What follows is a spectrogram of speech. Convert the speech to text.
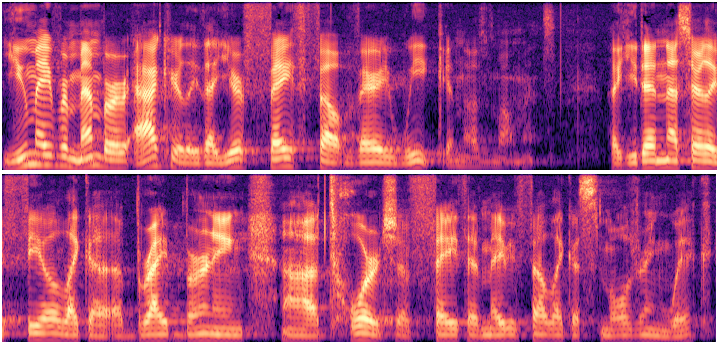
you may remember accurately that your faith felt very weak in those moments. Like you didn't necessarily feel like a, a bright burning uh, torch of faith that maybe felt like a smoldering wick.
